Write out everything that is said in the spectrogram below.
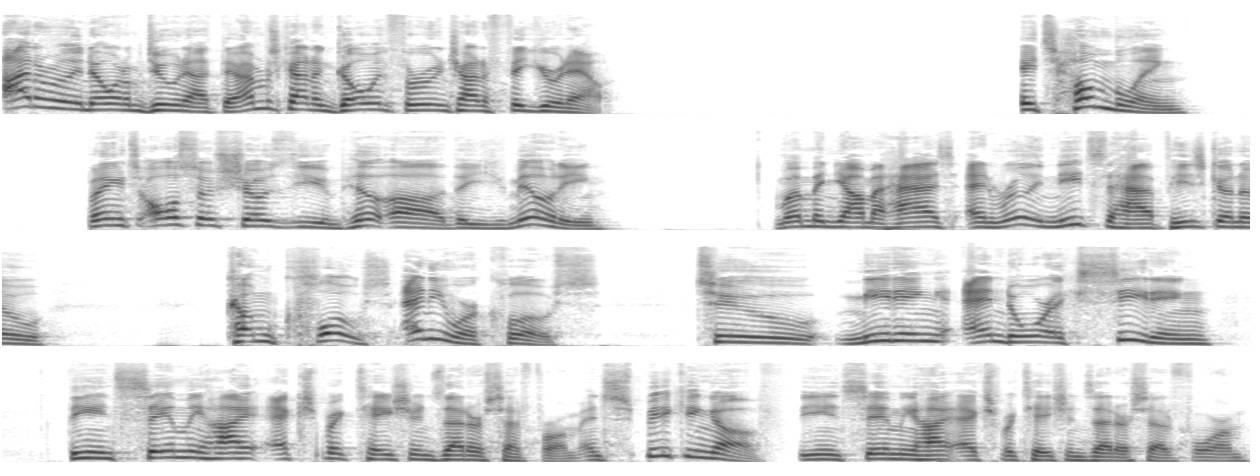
I don't really know what I'm doing out there. I'm just kind of going through and trying to figure it out. It's humbling, but it also shows the, uh, the humility Wembanyama has and really needs to have. He's going to come close, anywhere close, to meeting and or exceeding the insanely high expectations that are set for him. And speaking of the insanely high expectations that are set for him,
